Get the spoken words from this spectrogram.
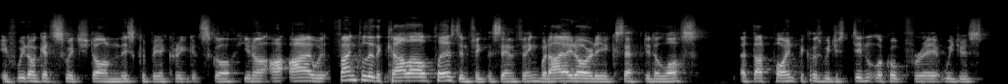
if we don't get switched on, this could be a cricket score. You know, I, I thankfully the Carlisle players didn't think the same thing, but I had already accepted a loss at that point because we just didn't look up for it. We just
